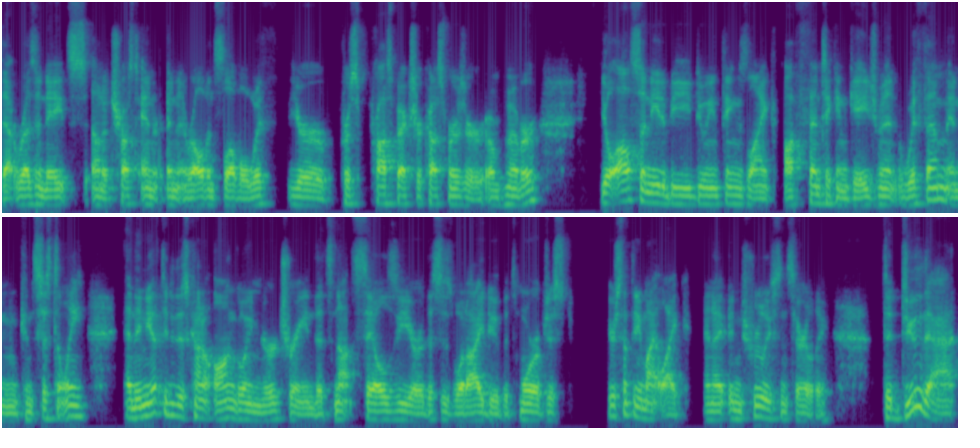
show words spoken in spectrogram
that resonates on a trust and, and relevance level with your prospects or customers or, or whomever. You'll also need to be doing things like authentic engagement with them and consistently. And then you have to do this kind of ongoing nurturing that's not salesy or this is what I do, but it's more of just here's something you might like. And I and truly sincerely to do that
